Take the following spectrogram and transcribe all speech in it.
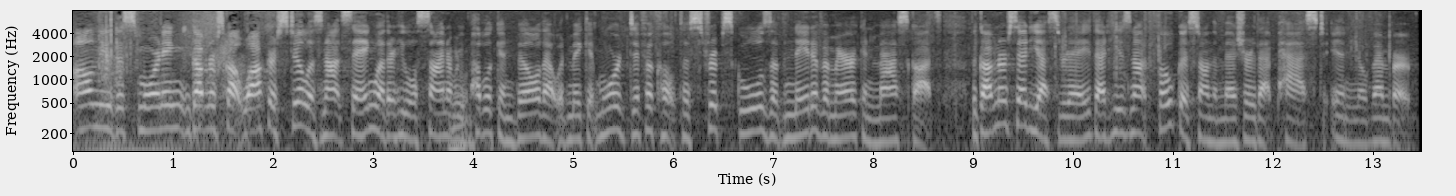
All new this morning, Governor Scott Walker still is not saying whether he will sign a mm-hmm. Republican bill that would make it more difficult to strip schools of Native American mascots. The governor said yesterday that he is not focused on the measure that passed in November.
